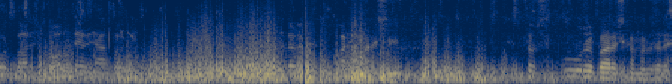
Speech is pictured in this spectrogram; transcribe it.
और बारिश बहुत तेज़ यहाँ पर भी। लग रहा है तूफानी बारिश है। इस तरफ़ से पूरे बारिश का मंजर है।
